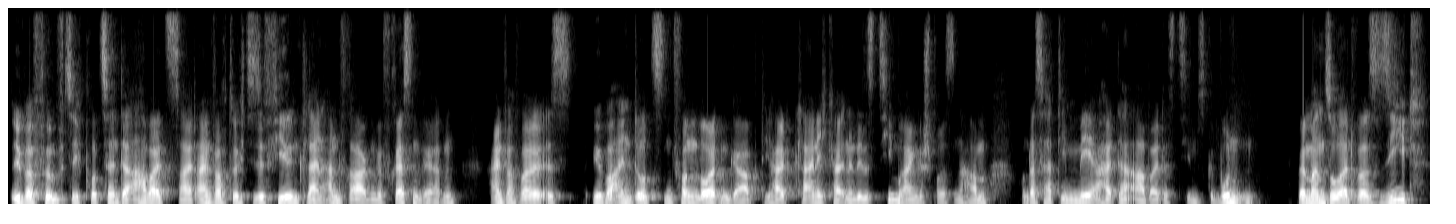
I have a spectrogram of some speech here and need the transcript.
über 50 Prozent der Arbeitszeit einfach durch diese vielen kleinen Anfragen gefressen werden Einfach weil es über ein Dutzend von Leuten gab, die halt Kleinigkeiten in dieses Team reingeschmissen haben. Und das hat die Mehrheit der Arbeit des Teams gebunden. Wenn man so etwas sieht,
